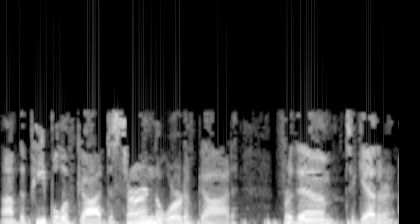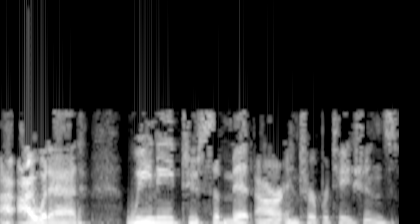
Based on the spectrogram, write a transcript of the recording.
Uh, the people of God discern the Word of God for them together. And I, I would add, we need to submit our interpretations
